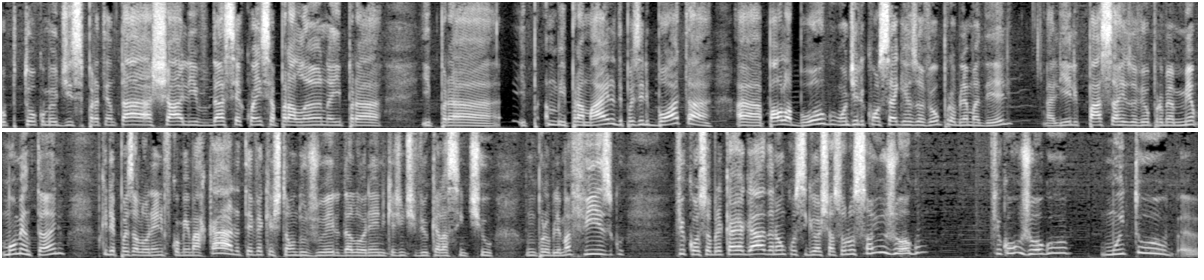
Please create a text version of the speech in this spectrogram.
optou, como eu disse, para tentar achar ali, dar sequência para Lana e para e para e para Mayra. Depois ele bota a Paula Borgo, onde ele consegue resolver o problema dele. Ali ele passa a resolver o problema momentâneo, porque depois a Lorene ficou bem marcada. Teve a questão do joelho da Lorene, que a gente viu que ela sentiu um problema físico. Ficou sobrecarregada, não conseguiu achar solução e o jogo ficou um jogo muito. Eh,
